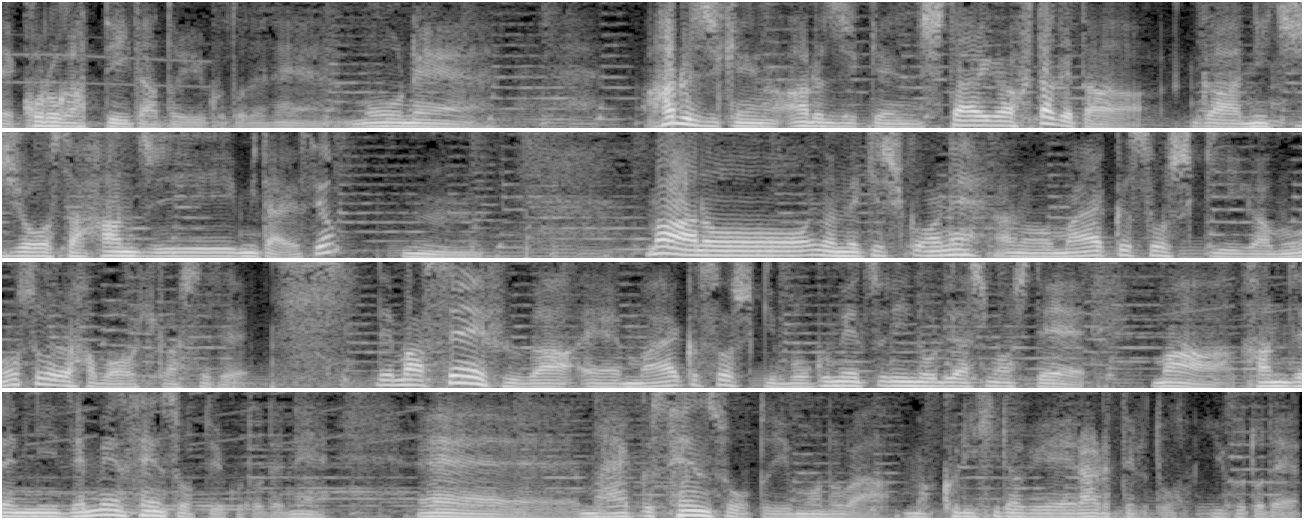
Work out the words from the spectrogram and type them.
えー、転がっていたということでね、もうね、ある事件、ある事件、死体が2桁が日常茶飯事みたいですよ。うん。まああの今メキシコはね、あの麻薬組織がものすごい幅を利かしてて、でまあ政府が、えー、麻薬組織撲滅に乗り出しまして、まあ完全に全面戦争ということでね、えー、麻薬戦争というものが、まあ、繰り広げられているということで、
